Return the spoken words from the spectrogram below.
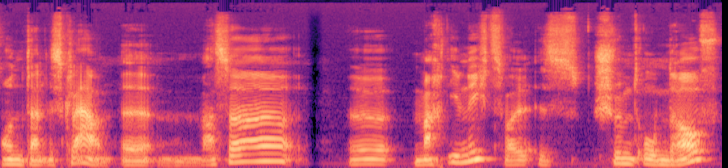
Und dann ist klar, äh, Wasser äh, macht ihm nichts, weil es schwimmt obendrauf.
